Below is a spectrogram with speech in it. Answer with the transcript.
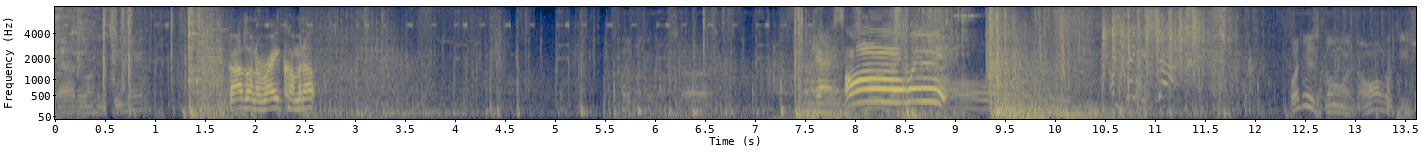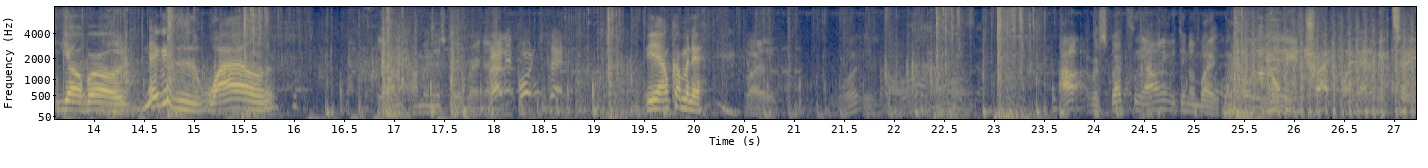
Dad on his teammate. Guys on the right coming up. Definitely one side. Gas is Oh, wait! What is going on with these? Yo, bro. Niggas is wild. Yeah, I'm, I'm in this crib right now. Rally point set. Yeah, I'm coming in. Like, what is going on? I, respectfully, I don't even think nobody. You're Oh, being yeah. tracked by an enemy team.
